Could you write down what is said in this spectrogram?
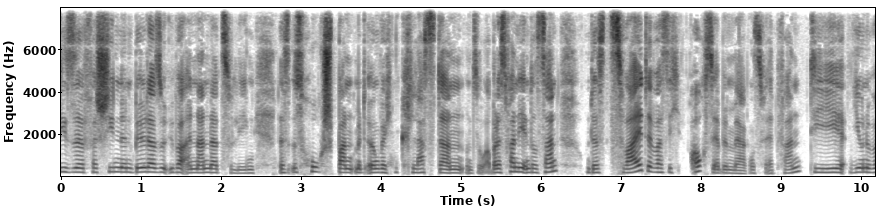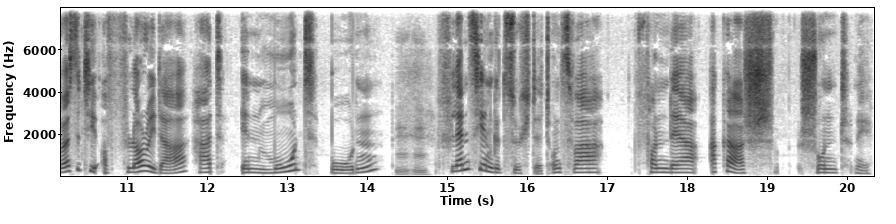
diese verschiedenen Bilder so übereinander zu legen. Das ist hochspannend mit irgendwelchen Clustern und so. Aber das fand ich interessant. Und das Zweite, was ich auch sehr bemerkenswert fand, die University of Florida hat in Mondboden Pflänzchen gezüchtet. Und zwar von der Ackerschund, nee,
